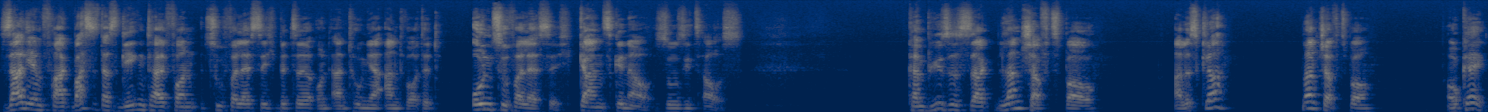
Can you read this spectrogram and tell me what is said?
Saliem fragt, was ist das Gegenteil von zuverlässig bitte? Und Antonia antwortet, unzuverlässig. Ganz genau, so sieht's aus. Cambyses sagt Landschaftsbau. Alles klar. Landschaftsbau. Okay,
